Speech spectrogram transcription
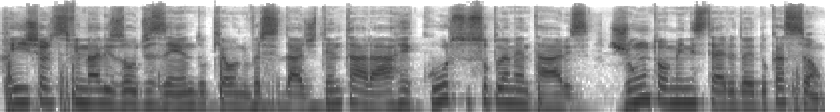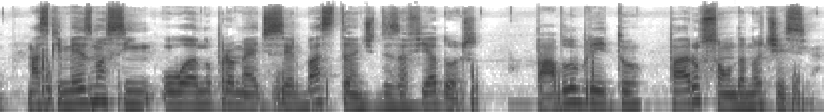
Richards finalizou dizendo que a universidade tentará recursos suplementares junto ao Ministério da Educação, mas que mesmo assim o ano promete ser bastante desafiador. Pablo Brito, para o Som da Notícia.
